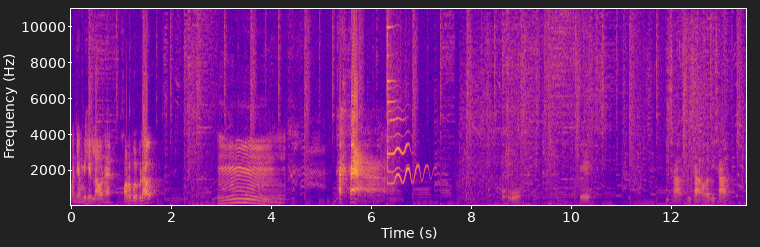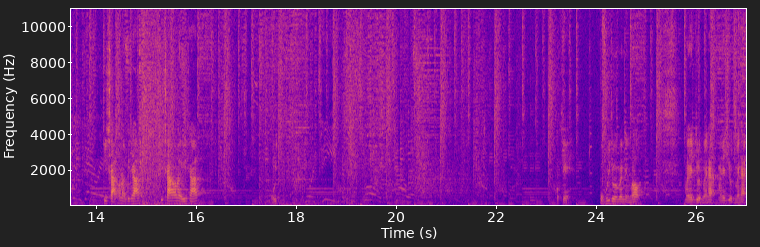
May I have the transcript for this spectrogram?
มันยังไม่เห็นเรานะฮะควางระเบิดไปแล้ว อืมฮ่าฮ่าโอ้โหโอเคพี่ช้างพี่ช้างเอาหน่อยพี่ช้างพี่ช้างเอาหน่อยพี่ช้างพี่ช้างเอาหน่อยพี่ช้างอุ้ยโอเค อุ้ยโดนไปหนึ่งรอบ มันจะหยุดไหมนะมันจะหยุดไหมนะ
